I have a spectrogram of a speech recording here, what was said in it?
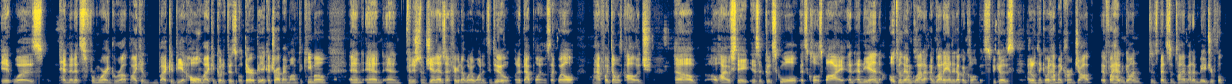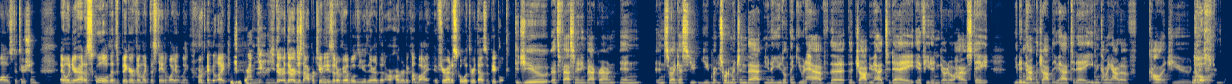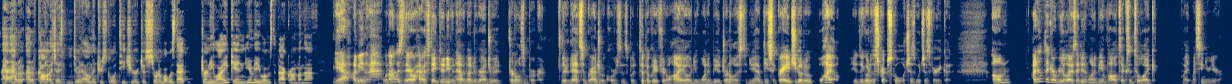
It was 10 minutes from where I grew up. I could I could be at home. I could go to physical therapy. I could drive my mom to chemo and and and finish some gen eds. I figured out what I wanted to do. And at that point, it was like, well, I'm halfway done with college. Uh, Ohio State is a good school. It's close by, and and the end. Ultimately, I'm glad I, I'm glad I ended up in Columbus because I don't think I would have my current job if I hadn't gone to spend some time at a major football institution. And when you're at a school that's bigger than like the state of Wyoming, right? Like yeah. you, you, there there are just opportunities that are available to you there that are harder to come by if you're at a school with three thousand people. Did you? That's fascinating background in and so I guess you, you you sort of mentioned that you know you don't think you would have the the job you had today if you didn't go to Ohio State. You didn't have the job that you have today, even coming out of college. You no out of out of college as doing an elementary school teacher. Just sort of what was that journey like, and you know maybe what was the background on that? Yeah, I mean, when I was there, Ohio State didn't even have an undergraduate journalism program. They, they had some graduate courses, but typically, if you're in Ohio and you want to be a journalist and you have decent grades, you go to Ohio they go to the Scripps school, which is which is very good. Um, I don't think I realized I didn't want to be in politics until like my, my senior year.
